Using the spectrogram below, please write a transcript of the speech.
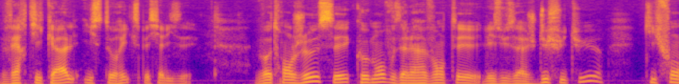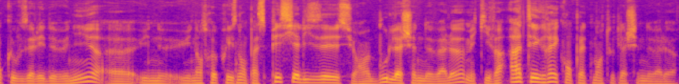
verticale, historique, spécialisée. Votre enjeu, c'est comment vous allez inventer les usages du futur qui font que vous allez devenir euh, une, entreprise non pas spécialisée sur un bout de la chaîne de valeur, mais qui va intégrer complètement toute la chaîne de valeur.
